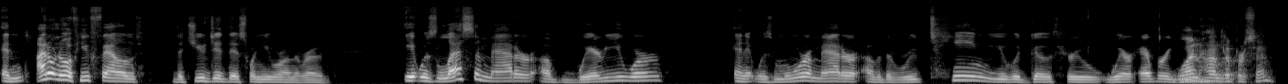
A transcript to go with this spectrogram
and I don't know if you found that you did this when you were on the road. It was less a matter of where you were, and it was more a matter of the routine you would go through wherever you 100%. Were.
